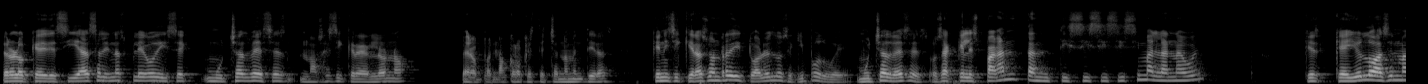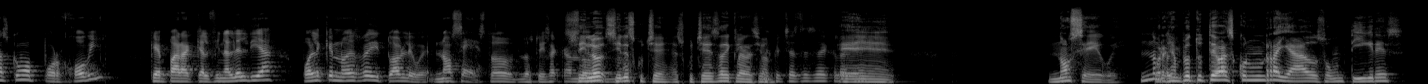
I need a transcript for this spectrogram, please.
Pero lo que decía Salinas Pliego dice muchas veces, no sé si creerle o no, pero pues no creo que esté echando mentiras, que ni siquiera son redituables los equipos, güey. Muchas veces. O sea, que les pagan tantísima lana, güey, que, que ellos lo hacen más como por hobby que para que al final del día, ponle que no es redituable, güey. No sé, esto lo estoy sacando. Sí lo, sí lo escuché, escuché esa declaración. ¿Escuchaste esa declaración? Eh, No sé, güey. No, por pues- ejemplo, tú te vas con un Rayados o un Tigres.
